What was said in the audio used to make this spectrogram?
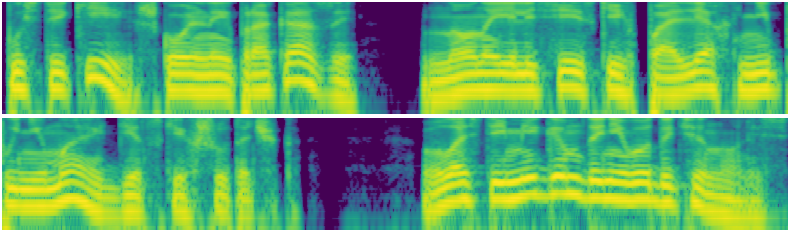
Пустяки, школьные проказы, но на Елисейских полях не понимают детских шуточек. Власти мигом до него дотянулись.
